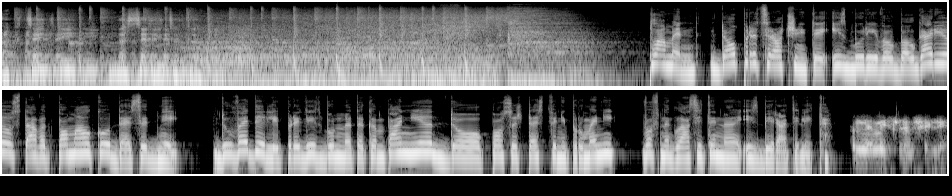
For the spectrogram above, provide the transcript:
Акценти на седмицата. Пламен, до предсрочните избори в България остават по-малко от 10 дни. Доведе ли предизборната кампания до по-съществени промени в нагласите на избирателите? Не мисля, Фили.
